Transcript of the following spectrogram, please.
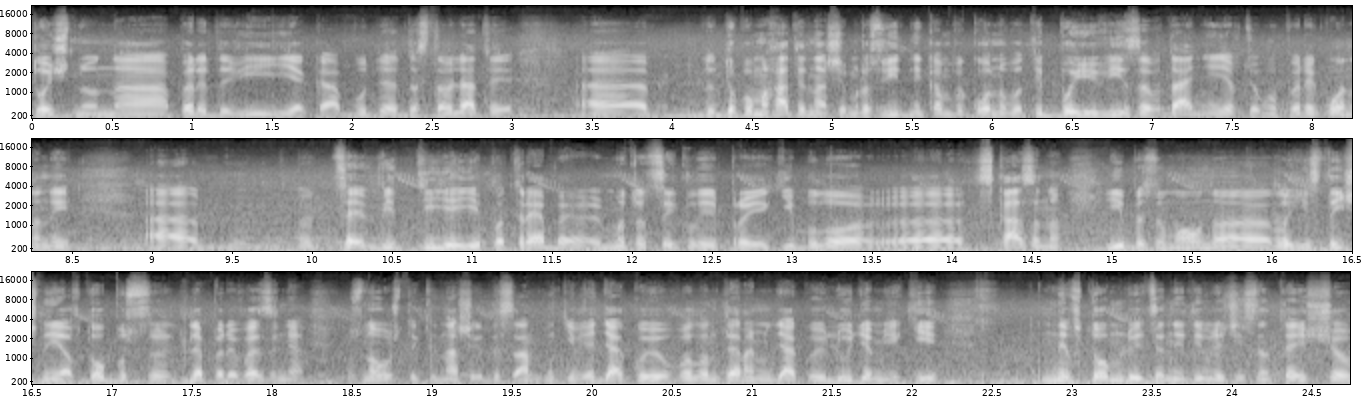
точно на передовій, яка буде доставляти. е, Допомагати нашим розвідникам виконувати бойові завдання. Я в цьому переконаний. Це від тієї потреби мотоцикли, про які було е, сказано, і безумовно логістичний автобус для перевезення знову ж таки наших десантників. Я дякую волонтерам, дякую людям, які не втомлюються, не дивлячись на те, що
